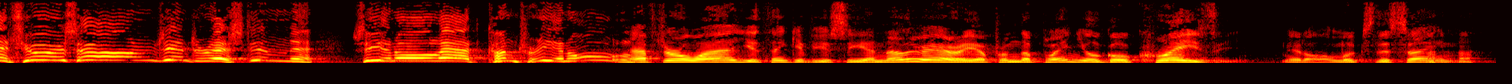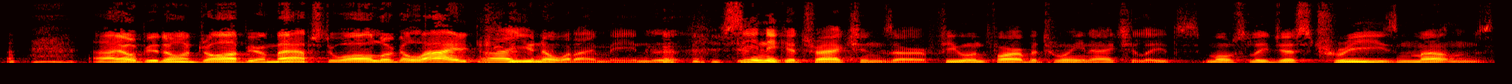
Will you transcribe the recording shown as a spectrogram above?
well, it sure sounds interesting, uh, seeing all that country and all. After a while, you think if you see another area from the plane, you'll go crazy. It all looks the same. I hope you don't draw up your maps to all look alike. Ah, you know what I mean. The scenic attractions are few and far between, actually. It's mostly just trees and mountains.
